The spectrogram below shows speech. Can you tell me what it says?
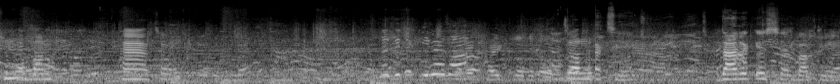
সুন্দর বান হ্যাঁ চল। চল। আছে দ্বারকেশ্বর বাঁকুড়া।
